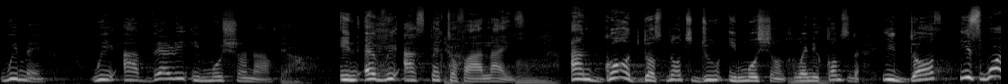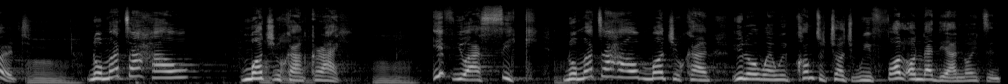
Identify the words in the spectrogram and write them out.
women, we are very emotional Yeah. in every aspect of our lives. And God does not do emotions when it comes to that. He does His word. Oh. No matter how much you can cry, if you are sick, no matter how much you can, you know, when we come to church, we fall under the anointing.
